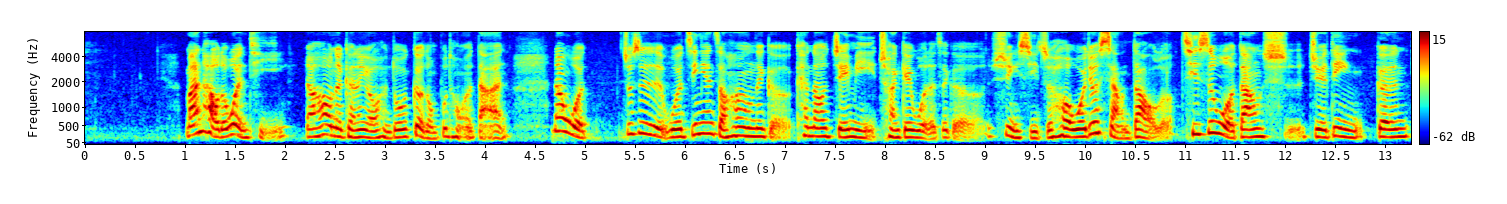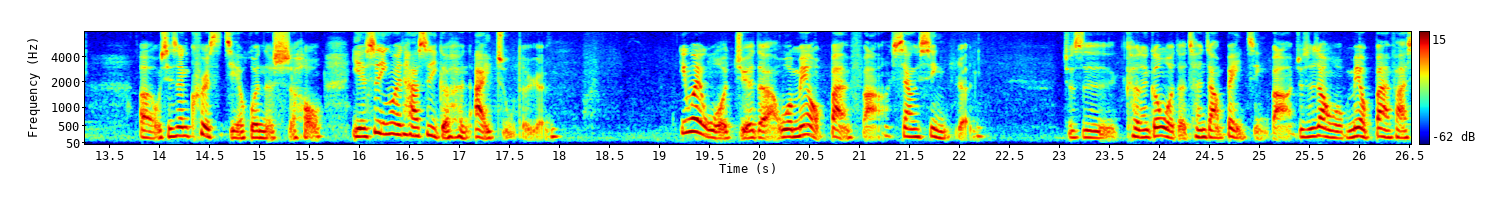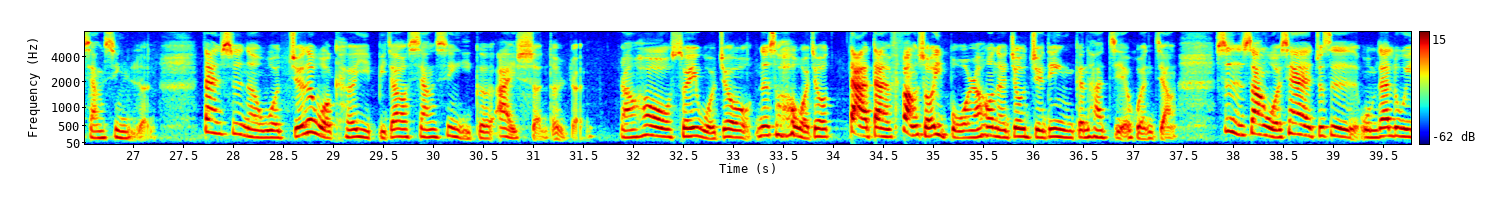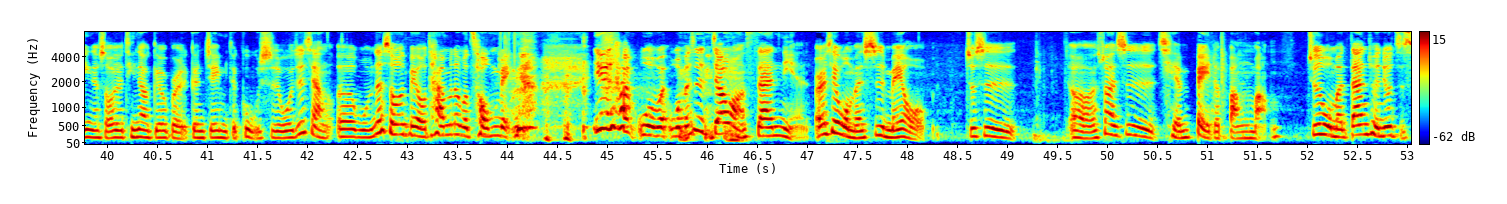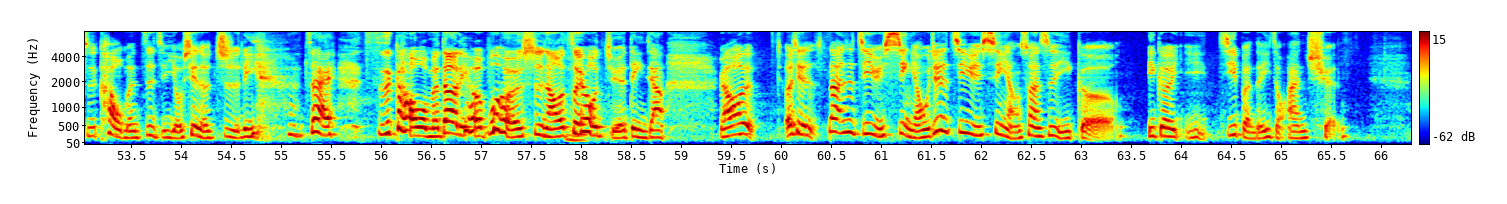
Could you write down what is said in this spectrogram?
蛮好的问题。然后呢，可能有很多各种不同的答案。那我。就是我今天早上那个看到 Jamie 传给我的这个讯息之后，我就想到了，其实我当时决定跟呃我先生 Chris 结婚的时候，也是因为他是一个很爱主的人，因为我觉得，我没有办法相信人，就是可能跟我的成长背景吧，就是让我没有办法相信人，但是呢，我觉得我可以比较相信一个爱神的人。然后，所以我就那时候我就大胆放手一搏，然后呢就决定跟他结婚。这样，事实上，我现在就是我们在录音的时候就听到 Gilbert 跟 Jamie 的故事，我就想，呃，我们那时候没有他们那么聪明，因为他我们我们是交往三年，而且我们是没有就是呃算是前辈的帮忙，就是我们单纯就只是靠我们自己有限的智力 在思考我们到底合不合适，然后最后决定这样，然后。而且当然是基于信仰，我觉得基于信仰算是一个一个以基本的一种安全。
